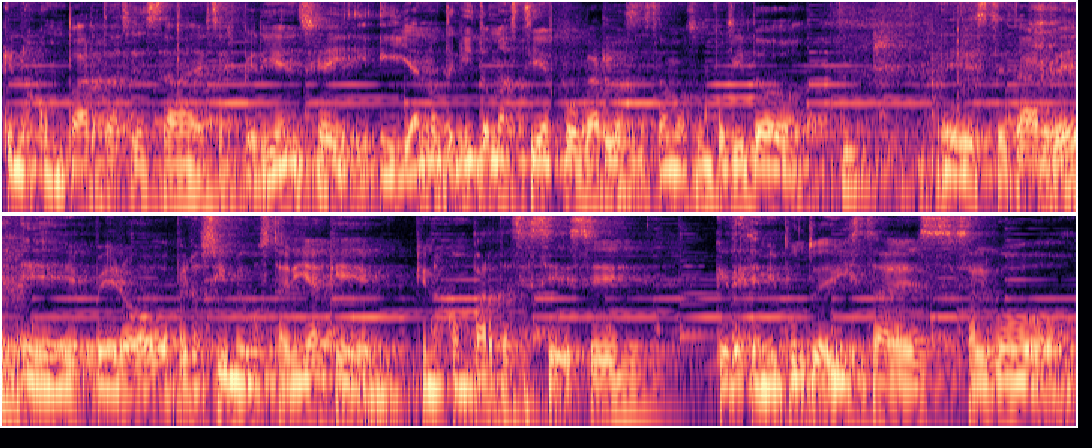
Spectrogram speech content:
que nos compartas esa, esa experiencia y, ya no te quito más tiempo, Carlos, estamos un poquito este, tarde, eh, pero, pero sí, me gustaría que, que nos compartas ese, que desde mi punto de vista es, algo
